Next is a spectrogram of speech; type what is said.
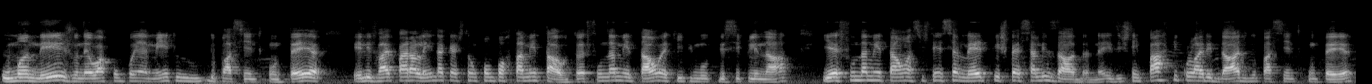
o manejo, né, o acompanhamento do, do paciente com TEA, ele vai para além da questão comportamental. Então é fundamental uma equipe multidisciplinar e é fundamental uma assistência médica especializada. Né? Existem particularidades do paciente com TEA,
